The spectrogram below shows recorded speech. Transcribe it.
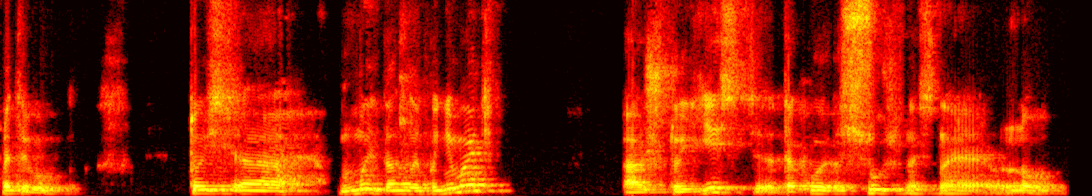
Это его то есть э, мы должны понимать, а, что есть такое сущностное, ну,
